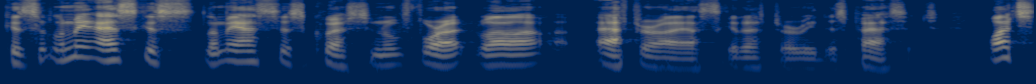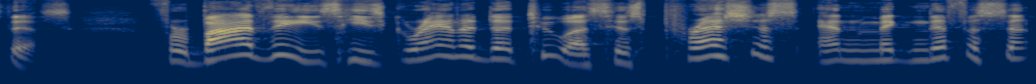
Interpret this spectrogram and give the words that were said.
Because let me ask this, let me ask this question before I, well, after I ask it, after I read this passage. Watch this. For by these he's granted to us his precious and magnificent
